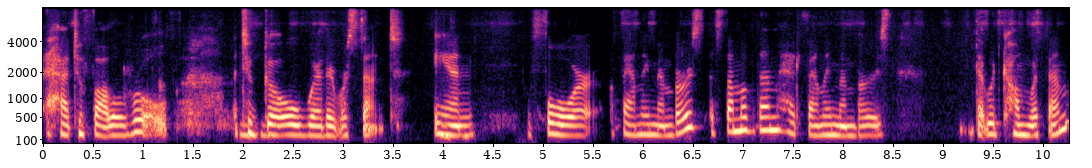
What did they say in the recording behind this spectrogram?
had to follow rules to go where they were sent. And for family members, some of them had family members that would come with them,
